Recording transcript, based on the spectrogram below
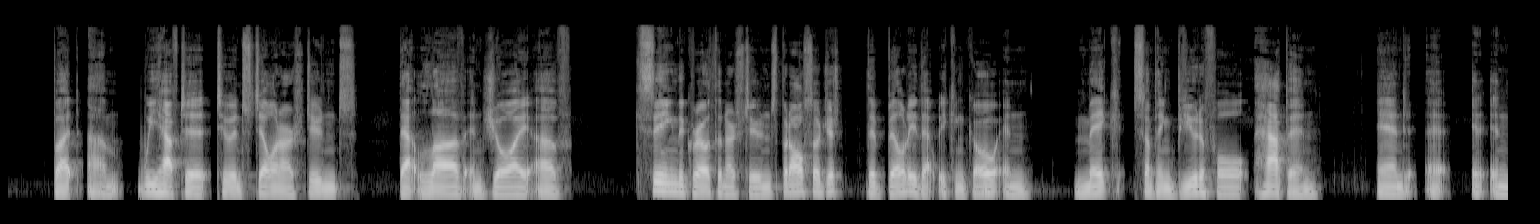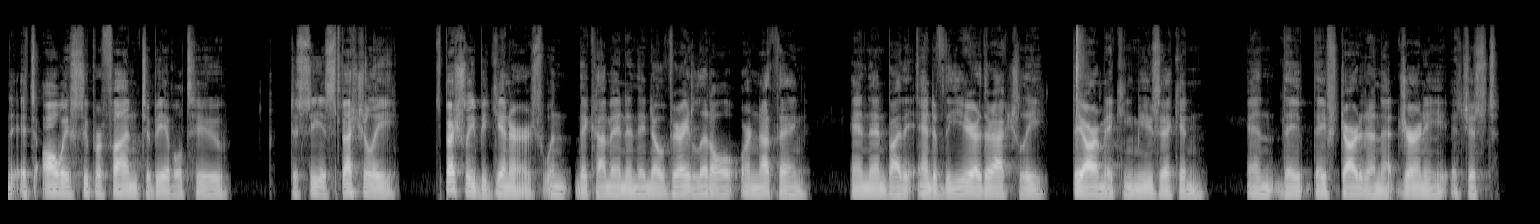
But um, we have to to instill in our students that love and joy of seeing the growth in our students, but also just the ability that we can go and make something beautiful happen. And uh, and it's always super fun to be able to to see, especially especially beginners when they come in and they know very little or nothing and then by the end of the year they're actually they are making music and and they they've started on that journey it's just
